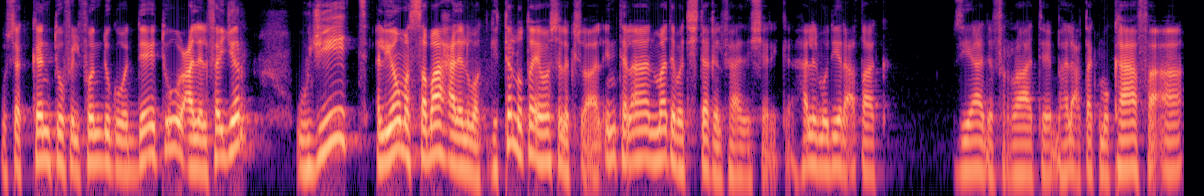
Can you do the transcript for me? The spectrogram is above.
وسكنته في الفندق ووديته على الفجر. وجيت اليوم الصباح على الوقت. قلت له طيب أسألك سؤال. أنت الآن ما تبغى تشتغل في هذه الشركة. هل المدير أعطاك زيادة في الراتب؟ هل أعطاك مكافأة؟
